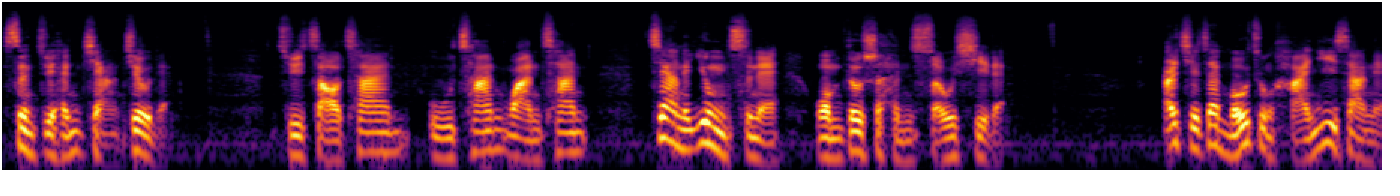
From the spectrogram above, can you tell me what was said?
甚至很讲究的，举早餐、午餐、晚餐这样的用词呢，我们都是很熟悉的。而且在某种含义上呢，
